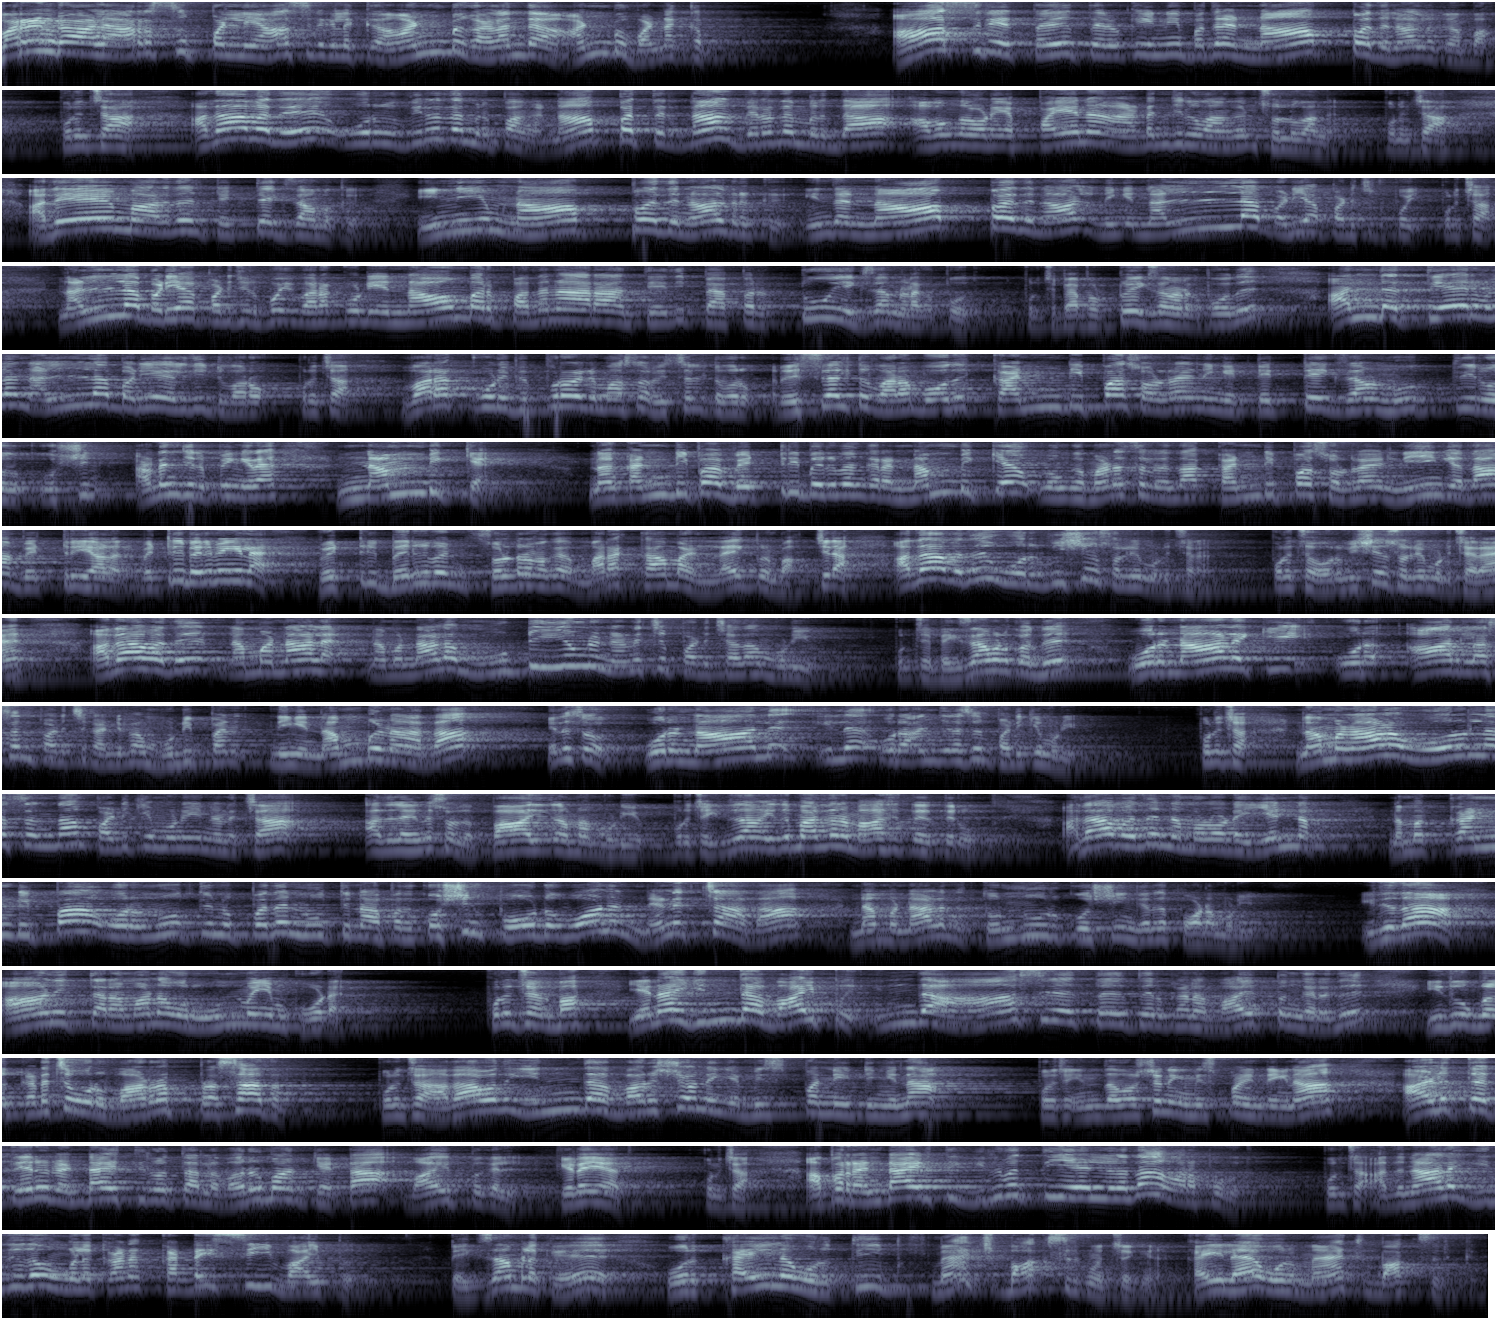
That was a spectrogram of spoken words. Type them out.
வருங்கால அரசு பள்ளி ஆசிரியர்களுக்கு அன்பு கலந்த அன்பு வணக்கம். ஆசிரியர் தேர்வுக்கு இன்னும் பார்த்தீங்கன்னா நாற்பது நாள் இருக்கப்பா புரிஞ்சா? அதாவது ஒரு விரதம் இருப்பாங்க. நாற்பத்தெட்டு நாள் விரதம் இருந்தால் அவங்களுடைய பயனை அடைஞ்சிருவாங்கன்னு சொல்லுவாங்க. புரிஞ்சா? அதே மாதிரி தான் டெட் எக்ஸாமுக்கு. இனியும் நாற்பது நாள் இருக்குது இந்த நாற்பது நாள் நீங்கள் நல்லபடியாக படிச்சுட்டு போய் புரிஞ்சா? நல்லபடியாக படிச்சுட்டு போய் வரக்கூடிய நவம்பர் பதினாறாம் தேதி பேப்பர் டூ எக்ஸாம் நடக்க போகுது. புரிச்சா பேப்பர் டூ எக்ஸாம் நடக்க போகுது. அந்த தேர்வில் நல்லபடியாக எழுதிட்டு வரோம். புரிச்சா வரக்கூடிய பிப்ரவரி மாதம் ரிசல்ட் வரும். ரிசல்ட் வரும்போது கண்டிப்பாக சொல்கிறேன் நீங்கள் டெட் எக்ஸாம் நூற்றி இருபது கொஷின் அடைஞ்சிருப்பீங்கிற நம்பிக்கை. நான் கண்டிப்பாக வெற்றி பெறுவேங்கிற நம்பிக்கை உங்கள் மனசில் இருந்தால் கண்டிப்பாக சொல்கிறேன் நீங்கள் தான் வெற்றியாளர். வெற்றி பெறுவீங்களா? வெற்றி பெறுவன் சொல்கிறவங்க மறக்காமல் லைக் பண்ணுப்பா சரிடா அதாவது ஒரு விஷயம் சொல்லி முடிச்சிடறேன். புரிச்சா ஒரு விஷயம் சொல்லி முடிச்சிடறேன். அதாவது நம்மனால நம்மனால முடியும்னு நினச்சி படித்தா தான் முடியும். புரிஞ்சு இப்போ எக்ஸாம்பிளுக்கு வந்து ஒரு நாளைக்கு ஒரு ஆறு லெசன் படித்து கண்டிப்பாக முடிப்பேன். நீங்கள் நம்பினா தான் என்ன சொல் ஒரு நாலு இல்லை ஒரு அஞ்சு லெசன் படிக்க முடியும். புரிஞ்சா? நம்மளால் ஒரு லெசன் தான் படிக்க முடியும்னு நினச்சா அதில் என்ன சொல்கிறது பாதி நம்ம முடியும். புரிச்சா இதுதான் இது மாதிரி தான் நம்ம ஆசை தருவோம் அதாவது நம்மளோட எண்ணம் நம்ம கண்டிப்பாக ஒரு நூற்றி முப்பது நூற்றி நாற்பது கொஷின் போடுவோன்னு நினச்சாதான் நம்மளால் அந்த தொண்ணூறு கொஷின்ங்கிறத போட முடியும். இதுதான் ஆணித்தரமான ஒரு உண்மையும் கூட. புரிஞ்சான்பா ஏன்னா இந்த வாய்ப்பு இந்த ஆசிரியர் தேர்தலுக்கான வாய்ப்புங்கிறது இது உங்களுக்கு கிடைச்ச ஒரு வரப்பிரசாதம். புரிஞ்சா? அதாவது இந்த வருஷம் நீங்கள் மிஸ் பண்ணிட்டீங்கன்னா புரிஞ்சா? இந்த வருஷம் நீங்கள் மிஸ் பண்ணிட்டீங்கன்னா அடுத்த தேர்வு ரெண்டாயிரத்தி இருபத்தாறில் வருமானு கேட்டால் வாய்ப்புகள் கிடையாது. புரிஞ்சா? அப்போ ரெண்டாயிரத்தி இருபத்தி ஏழில் தான் வரப்போகுது. புரிஞ்சா? அதனால இதுதான் உங்களுக்கான கடைசி வாய்ப்பு. இப்போ எக்ஸாம்பிளுக்கு ஒரு கையில் ஒரு தீ மேட்ச் பாக்ஸ் இருக்குன்னு வச்சுக்கோங்க. கையில் ஒரு மேட்ச் பாக்ஸ் இருக்குது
